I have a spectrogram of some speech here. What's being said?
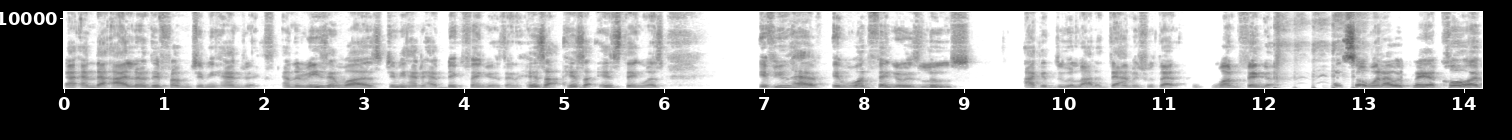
And that I learned it from Jimi Hendrix. And the reason was Jimi Hendrix had big fingers, and his uh, his uh, his thing was, if you have if one finger is loose, I could do a lot of damage with that one finger. and so when I would play a chord,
